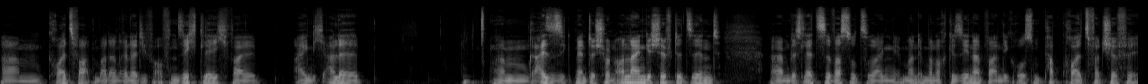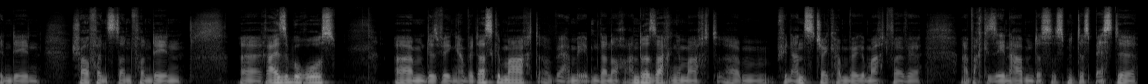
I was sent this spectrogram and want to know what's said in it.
Ähm, Kreuzfahrten war dann relativ offensichtlich, weil eigentlich alle ähm, Reisesegmente schon online geschiftet sind. Ähm, das letzte, was sozusagen man immer noch gesehen hat, waren die großen Pappkreuzfahrtschiffe in den Schaufenstern von den äh, Reisebüros. Ähm, deswegen haben wir das gemacht. Aber wir haben eben dann auch andere Sachen gemacht. Ähm, Finanzcheck haben wir gemacht, weil wir einfach gesehen haben, dass es mit das beste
